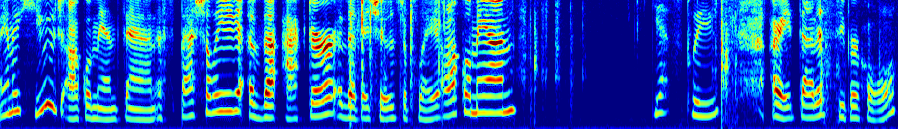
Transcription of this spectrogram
I am a huge Aquaman fan, especially the actor that they chose to play Aquaman. Yes, please. All right, that is super cool.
